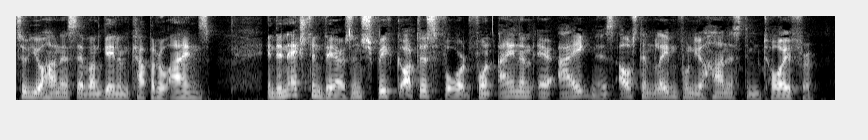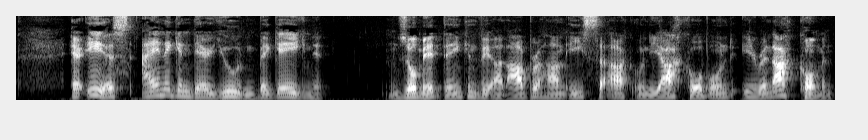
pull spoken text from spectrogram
Zu Johannes Evangelium Kapitel 1. In den nächsten Versen spricht Gottes Wort von einem Ereignis aus dem Leben von Johannes dem Täufer. Er ist einigen der Juden begegnet. Somit denken wir an Abraham, Isaak und Jakob und ihre Nachkommen,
